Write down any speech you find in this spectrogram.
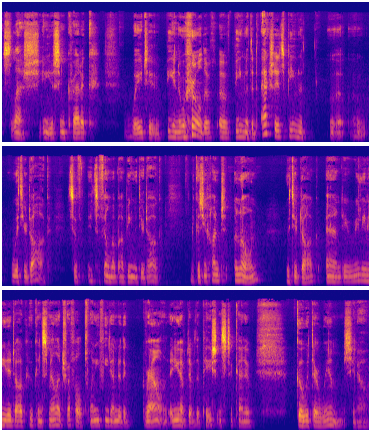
slash idiosyncratic way to be in the world of, of being with it. Actually, it's being with uh, with your dog. It's a it's a film about being with your dog because you hunt alone with your dog, and you really need a dog who can smell a truffle twenty feet under the ground, and you have to have the patience to kind of go with their whims, you know,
